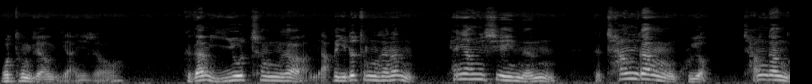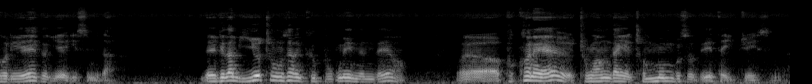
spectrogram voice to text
보통 제한국이 아니죠. 그 다음 2호 청사, 아까 1호 청사는 평양시에 있는 그 창강 구역, 창강 거리에 거기에 있습니다. 네, 그 다음 2호 청사는 그 부근에 있는데요. 어, 북한의 중앙당의 전문 부서들이 다 입주해 있습니다.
